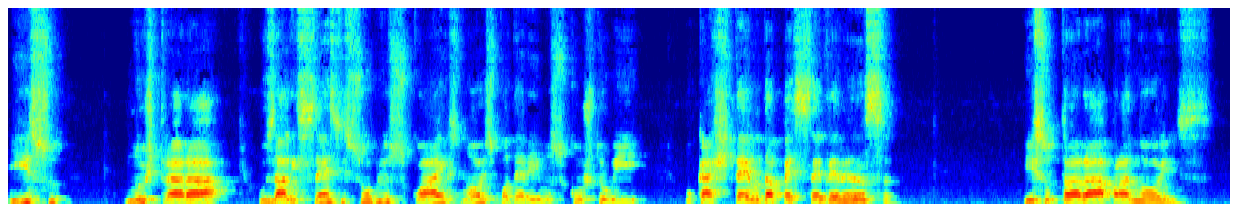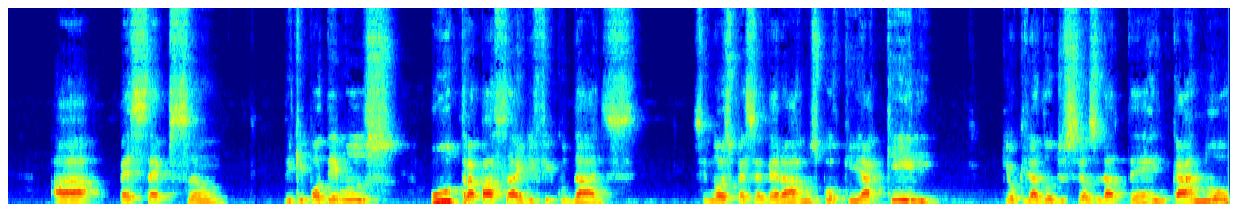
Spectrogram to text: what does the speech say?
Isso nos trará os alicerces sobre os quais nós poderemos construir o castelo da perseverança. Isso trará para nós a percepção de que podemos ultrapassar as dificuldades se nós perseverarmos, porque aquele que é o Criador dos céus e da terra encarnou,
